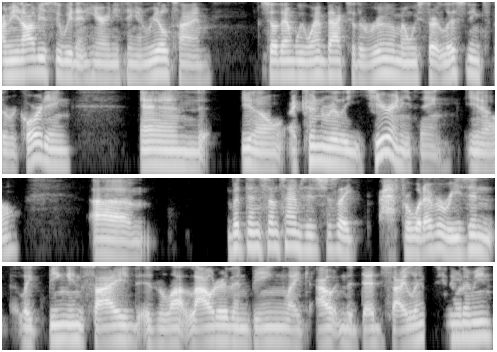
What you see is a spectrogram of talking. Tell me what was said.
i mean obviously we didn't hear anything in real time. So then we went back to the room and we start listening to the recording and you know i couldn't really hear anything you know? Um but then sometimes it's just like for whatever reason like being inside is a lot louder than being like out in the dead silence you know what i mean?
